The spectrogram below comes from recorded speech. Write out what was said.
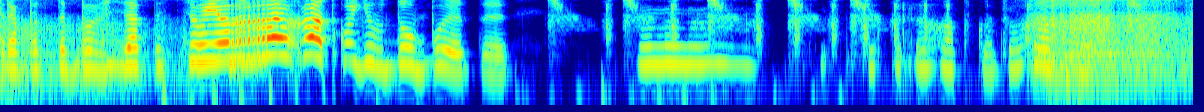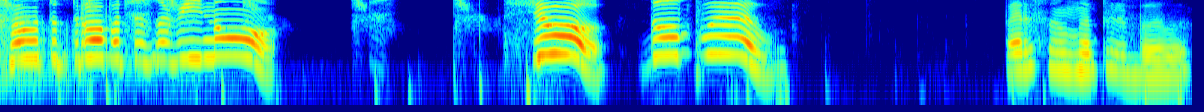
Треба тебе взяти цією рогаткою добити. Рогатка, рогатка. Що ви тут робите за війну? Все, добив. Першого ми прибили.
